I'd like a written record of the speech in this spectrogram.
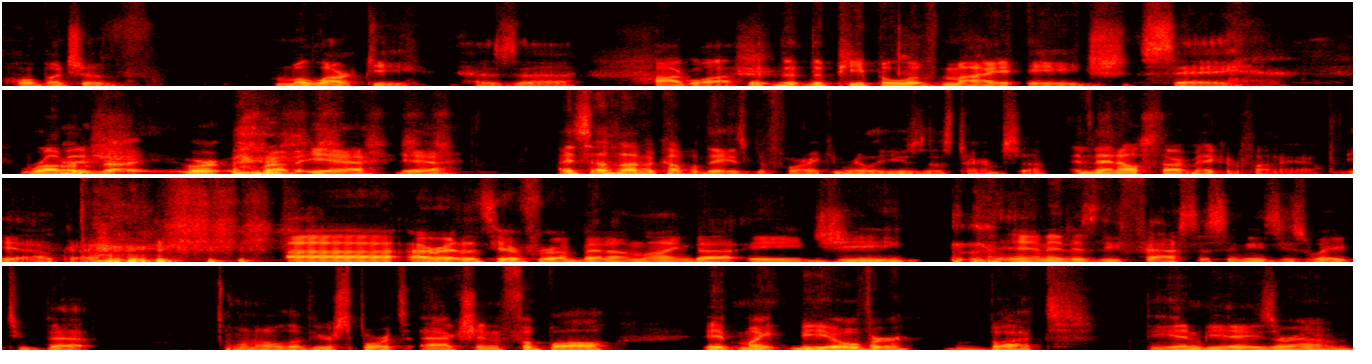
a whole bunch of malarkey, as uh, Hogwash. the, the, people of my age say. Rubbish. Or, or rubbish. Yeah, yeah. I still have a couple days before I can really use those terms. So and then I'll start making fun of you. yeah, okay. Uh, all right, let's hear from betonline.ag. and it is the fastest and easiest way to bet on all of your sports action. Football, it might be over, but the NBA is around.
